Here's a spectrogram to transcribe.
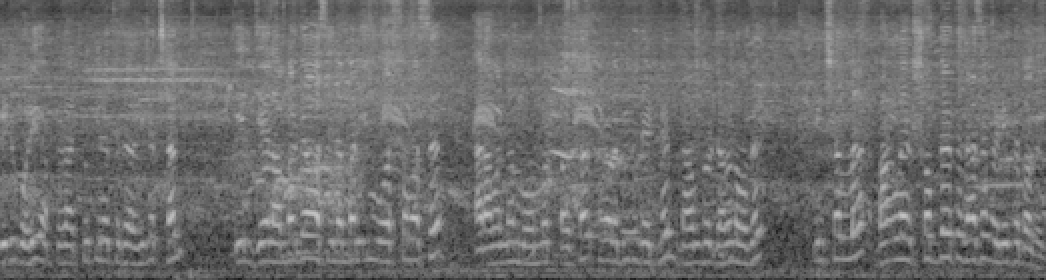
ভিডিও করি। আপনারা প্রতিনিয়ত যারা নিতে চান যে নাম্বার দেওয়া আছে এই নাম্বার ইমো হোয়াটসঅ্যাপ আছে। আর আমার নাম মোহাম্মদ কাউসার আপনারা ভিডিও দেখবেন দাম দর জানানো হবে। ইনশাল্লাহ বাংলার সব জায়গাতে যা নিতে পারবেন।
